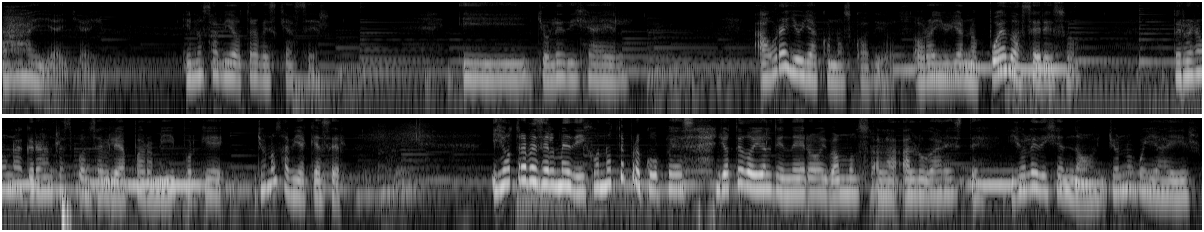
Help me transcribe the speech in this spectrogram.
Ay, ay, ay y no sabía otra vez qué hacer. Y yo le dije a él, ahora yo ya conozco a Dios, ahora yo ya no puedo hacer eso, pero era una gran responsabilidad para mí porque yo no sabía qué hacer. Y otra vez él me dijo, no te preocupes, yo te doy el dinero y vamos al lugar este. Y yo le dije, no, yo no voy a ir.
